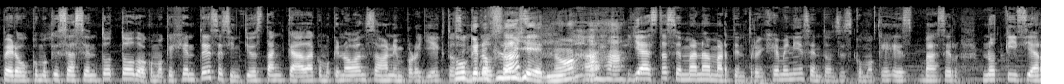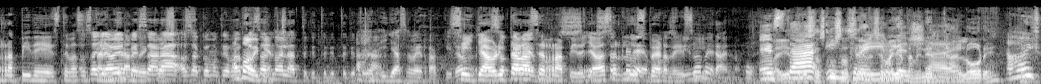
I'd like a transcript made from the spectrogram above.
pero como que se asentó todo, como que gente se sintió estancada, como que no avanzaban en proyectos. Como en que no fluye, ¿no? Ajá. Ajá. Ya esta semana Marte entró en Géminis, entonces como que es va a ser noticia, rapidez, te vas a O sea, estar ya va a empezar a, o sea, como que A va pasando movimiento. a la tuc, tuc, tuc, tuc, Ajá. y ya se ve rápido. Sí, ya ahorita va a ser rápido, ya va a ser luz queremos, verde, Viva sí. verano. Ojalá y entre Está esas cosas se, se vaya increíble, también el calor, ¿eh? Ay,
